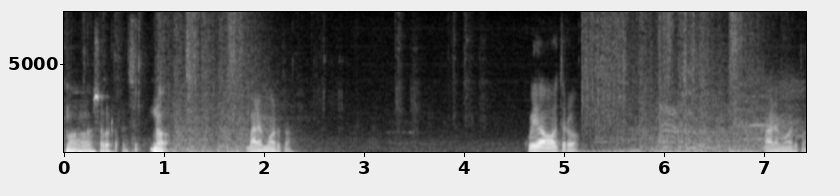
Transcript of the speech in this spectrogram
Vamos a aprovechar. No. Vale, muerto. Cuidado otro. Vale, muerto.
